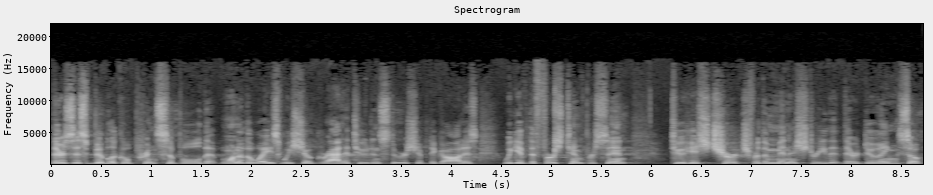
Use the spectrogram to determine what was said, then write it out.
There's this biblical principle that one of the ways we show gratitude and stewardship to God is we give the first 10% to his church for the ministry that they're doing. So,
